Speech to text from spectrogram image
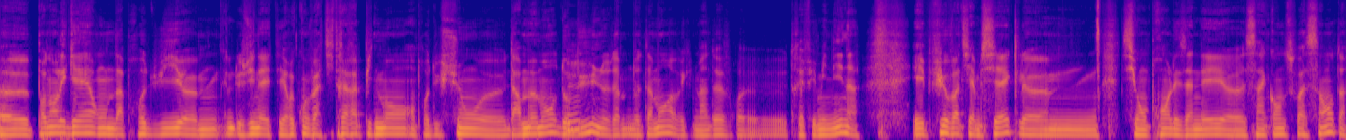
euh, pendant les guerres, on a produit euh, l'usine a été reconvertie très rapidement en production d'armement, d'obus mmh. notamment avec une main d'œuvre très féminine. Et puis au XXe siècle, si on prend les années 50-60,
